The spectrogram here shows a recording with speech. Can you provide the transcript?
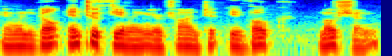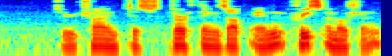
And when you go into feeling, you're trying to evoke motion. So you're trying to stir things up and increase emotion.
